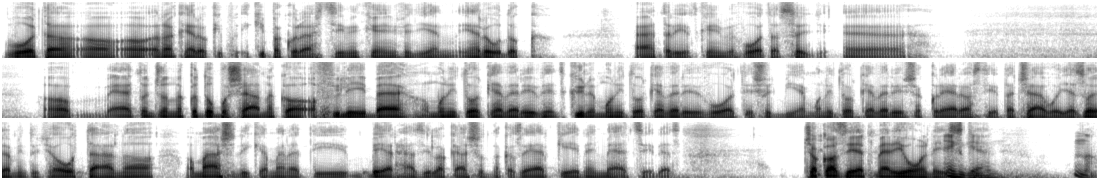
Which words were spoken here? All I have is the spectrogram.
volt a, a, a Rakáró kip- kipakolás című könyv, egy ilyen, ilyen ródok által írt könyv volt az, hogy a Elton Johnnak a dobosának a, a fülébe a monitorkeverő, külön monitorkeverő volt, és hogy milyen monitorkeverő, és akkor erre azt írta a csávó, hogy ez olyan, mint hogyha ott állna a második emeleti bérházi lakásodnak az erkén egy Mercedes. Csak azért, mert jól néz ki. Na,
